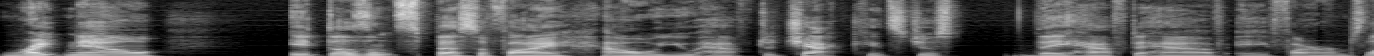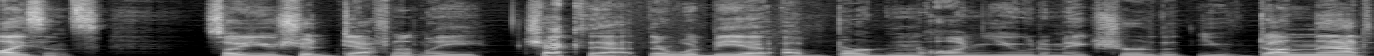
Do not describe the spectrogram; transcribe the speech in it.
Right now, it doesn't specify how you have to check. It's just they have to have a firearms license. So you should definitely check that. There would be a, a burden on you to make sure that you've done that.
